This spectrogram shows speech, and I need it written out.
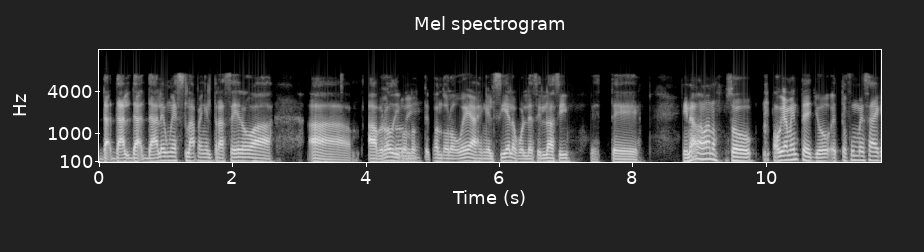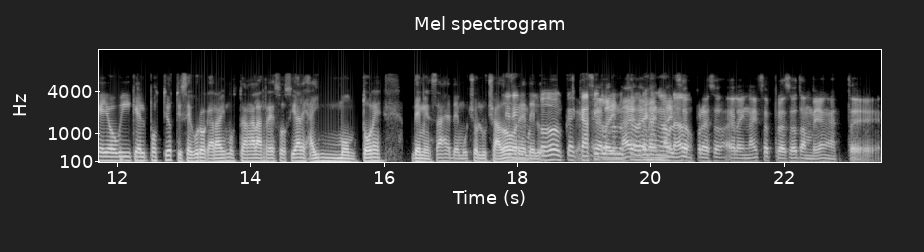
da- da- da- dale un slap en el trasero a, a, a Brody, Brody. Cuando, cuando lo veas en el cielo, por decirlo así, este, y nada, mano. So, obviamente, yo, esto fue un mensaje que yo vi que él posteó. Estoy seguro que ahora mismo están a las redes sociales. Hay montones de mensajes de muchos Sí, sí, luchadores. de, lu- todo- ca- casi El todos los luchadores el han A-Knight se hablado. expresó- el se expresó también, este,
